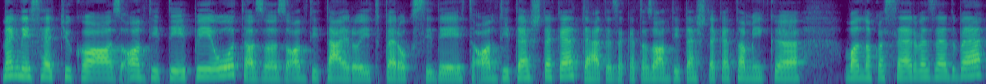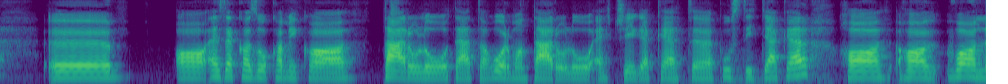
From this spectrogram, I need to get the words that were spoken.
Megnézhetjük az anti-TPO-t, azaz anti-thyroid peroxidét antitesteket, tehát ezeket az antitesteket, amik vannak a szervezetbe. A, ezek azok, amik a tároló, tehát a hormontároló egységeket pusztítják el. Ha, ha van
